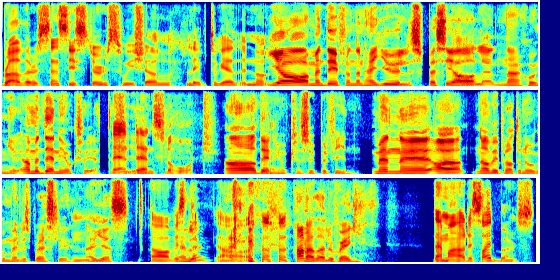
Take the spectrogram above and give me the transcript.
Brothers and sisters we shall live together. No, Ja, men det är från den här julspecialen när han sjunger. Ja, men den är också jättefin. den, den slår hårt. Ja, den är också superfin. Men eh, ja, ja, nu har vi pratat nog om Elvis Presley, Mm. I guess. Ja, visst. Eller? Ja. Han hade aldrig skägg. Nej man hade sideburns.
